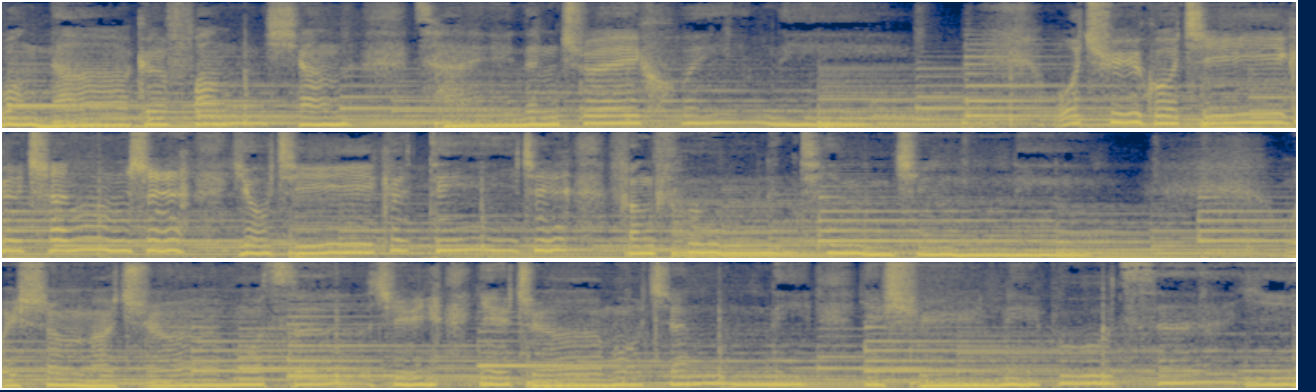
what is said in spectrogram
往哪个方向才能追回你？我去过几个城市，有几个地址，仿佛能听见你。为什么折磨自己，也折磨着你？也许你不在意。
